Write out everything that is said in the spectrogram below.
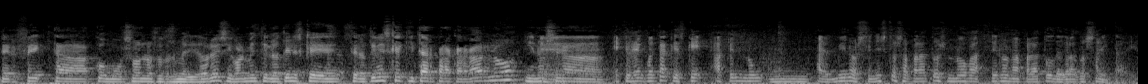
perfecta como son los otros medidores. Igualmente lo tienes que, te lo tienes que quitar para cargarlo y no Eh, será. Es que ten en cuenta que es que un- al menos en estos aparatos no va a hacer un aparato de grado sanitario.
